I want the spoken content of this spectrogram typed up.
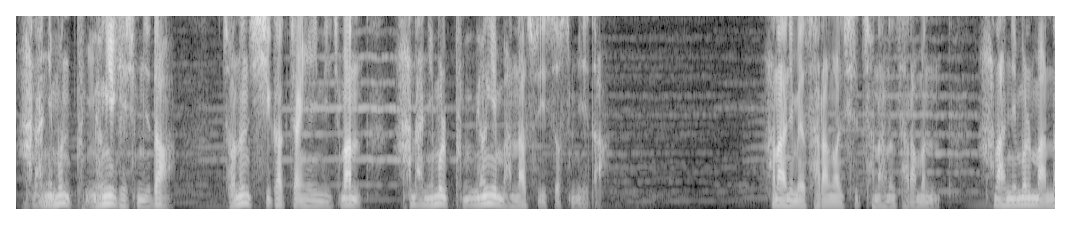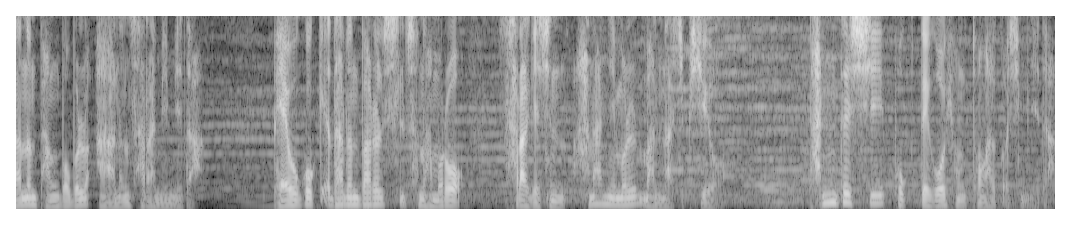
하나님은 분명히 계십니다. 저는 시각장애인이지만 하나님을 분명히 만날 수 있었습니다. 하나님의 사랑을 실천하는 사람은 하나님을 만나는 방법을 아는 사람입니다. 배우고 깨달은 바를 실천함으로 살아계신 하나님을 만나십시오. 반드시 복되고 형통할 것입니다.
